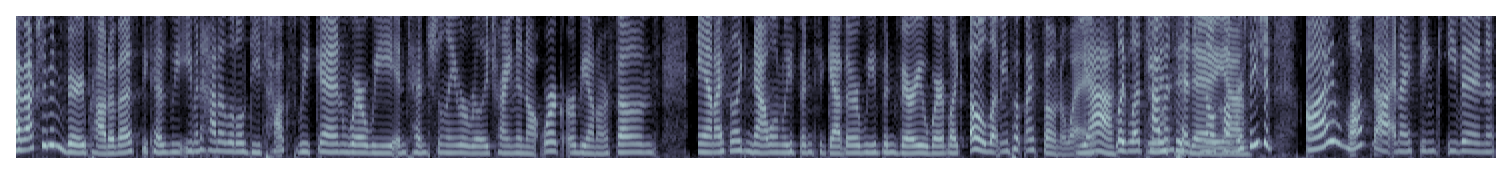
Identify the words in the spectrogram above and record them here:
I've actually been very proud of us because we even had a little detox weekend where we intentionally were really trying to not work or be on our phones. And I feel like now when we've been together, we've been very aware of like, oh, let me put my phone away. Yeah. Like let's have Even intentional today, yeah. conversation. I love that. And I think even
